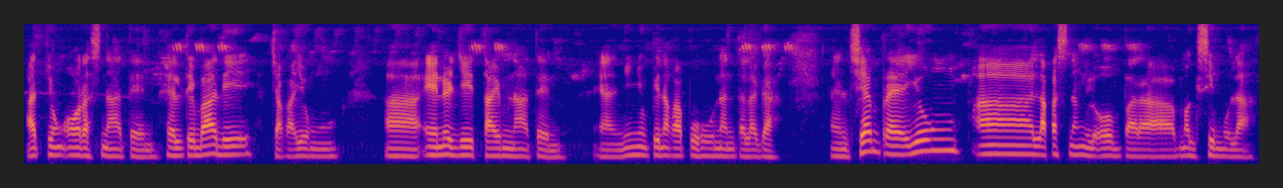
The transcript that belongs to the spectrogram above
at yung oras natin. Healthy body, tsaka yung ah, energy time natin. Yan, yun yung pinakapuhunan talaga. And syempre, yung ah, lakas ng loob para magsimula.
